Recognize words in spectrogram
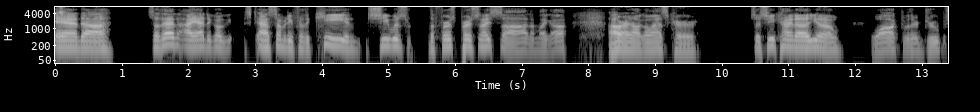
And uh, so then I had to go ask somebody for the key, and she was the first person I saw. And I'm like, oh, all right, I'll go ask her. So she kind of, you know, walked with her drooped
